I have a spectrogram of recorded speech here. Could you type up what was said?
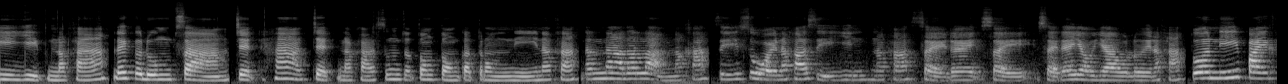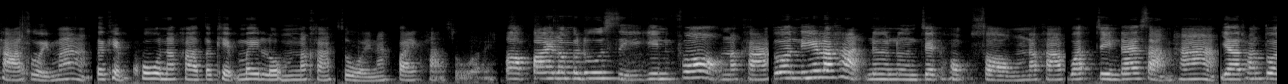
อียิปต์นะคะ เลขกระดุม 3757 นะคะ ซึ่งจะตรงตรงกับตรงนี้นะคะ ด้านหน้าด้านหลังนะคะ สีสวยนะคะ สียินนะคะ ใส่ได้ใส่ใส่ได้ยาวๆเลยนะคะ ตัวนี้ปลายขาสวยมาก ตะเข็บคู่นะคะ ตะเข็บไม่ล้มนะคะ สวยนะปลายขาสวย ต่อไปเรามาดูสียินฟอกนะคะ ตัวนี้รหัส 11762 นะคะ วัดจินได้ 35 ยาท่อนตัว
